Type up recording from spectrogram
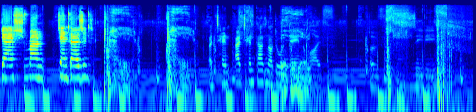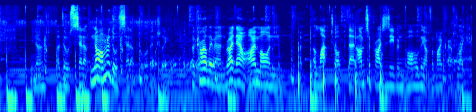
dash around ten thousand. At ten. At ten thousand, I'll do a day in the life of ZD. You know, I'll do a setup. No, I'm gonna do a setup tour eventually. But currently, man, right now I'm on a, laptop that I'm surprised is even holding up for Minecraft. Like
